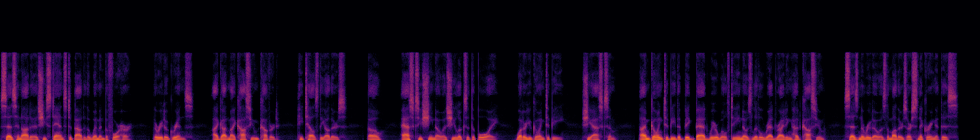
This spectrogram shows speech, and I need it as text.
Says Hinata as she stands to bow to the women before her. Naruto grins. I got my costume covered. He tells the others. Oh? Asks Yoshino as she looks at the boy. What are you going to be? She asks him. I'm going to be the big bad werewolf to Ino's little Red Riding Hood costume. Says Naruto as the mothers are snickering at this.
